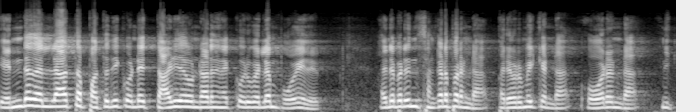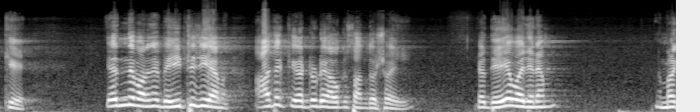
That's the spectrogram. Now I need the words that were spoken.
എന്റെതല്ലാത്ത പദ്ധതി കൊണ്ടേ താഴ്ച കൊണ്ടാണ് നിനക്ക് ഒരു കൊല്ലം പോയത്. അതിന്റെ പേരിൽ സങ്കടപ്പെടണ്ട പരിഭ്രമിക്കണ്ട ഓരണ്ട നിൽക്ക് എന്ന് പറഞ്ഞ് വെയിറ്റ് ചെയ്യാം അത് കേട്ടോടെ അവൾക്ക് സന്തോഷമായി. ദൈവവചനം നമ്മൾ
